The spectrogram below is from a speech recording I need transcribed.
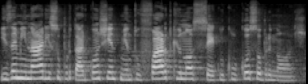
examinar e suportar conscientemente o fardo que o nosso século colocou sobre nós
